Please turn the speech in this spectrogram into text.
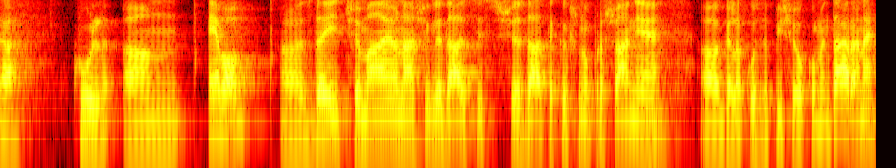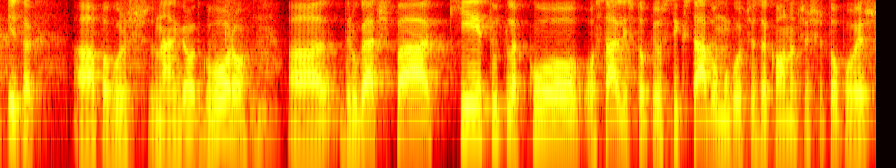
Ja. Cool. Um, evo, uh, zdaj, če imajo naši gledalci še zate kakšno vprašanje, mm. uh, ga lahko zapišejo v komentar, a ne? Itak. Uh, pa boš na njega odgovoril. Uh, drugač pa, kje tudi lahko ostali stopijo v stik s tabo, mogoče za konec, če še to poveš.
